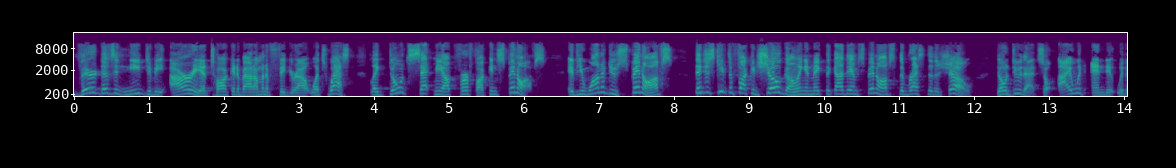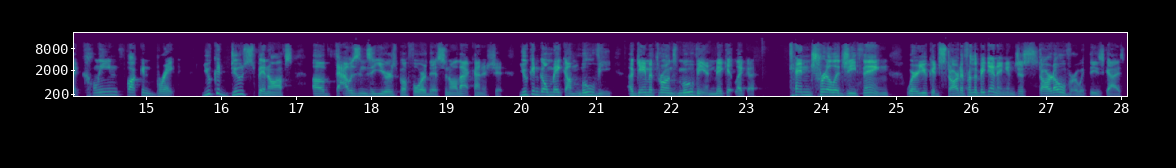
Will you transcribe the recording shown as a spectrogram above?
there doesn't need to be Arya talking about I'm going to figure out what's west. Like, don't set me up for fucking spinoffs. If you want to do spinoffs, then just keep the fucking show going and make the goddamn spinoffs the rest of the show. Don't do that. So I would end it with a clean fucking break. You could do spinoffs of thousands of years before this and all that kind of shit. You can go make a movie, a Game of Thrones movie, and make it like a 10 trilogy thing where you could start it from the beginning and just start over with these guys.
